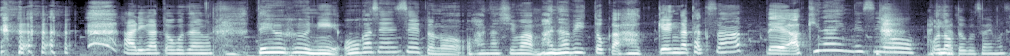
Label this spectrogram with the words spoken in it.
ありがとうございます。っていうふうに大賀先生とのお話は学びとか発見がたくさんあって飽きないんですよ。ありがとうございます。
